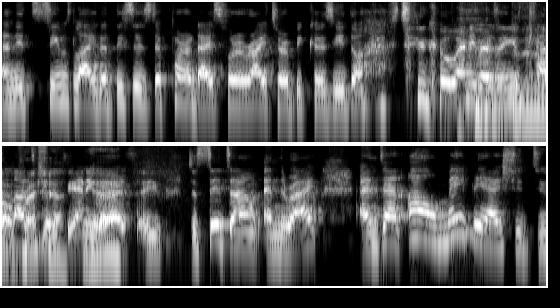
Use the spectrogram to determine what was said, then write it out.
and it seems like that this is the paradise for a writer because you don't have to go anywhere so you But there's a lot of cannot go to anywhere Yeah. so you just sit down and write. And then oh maybe i should do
